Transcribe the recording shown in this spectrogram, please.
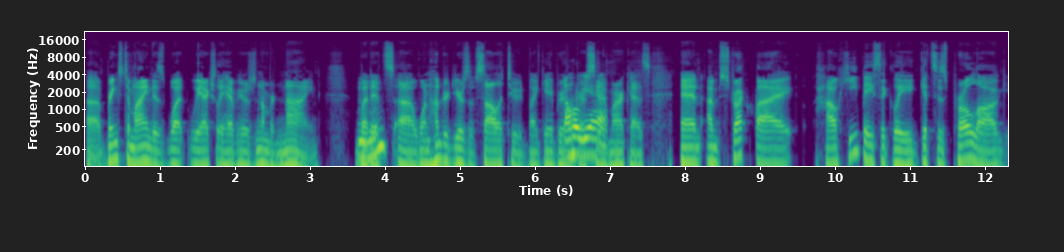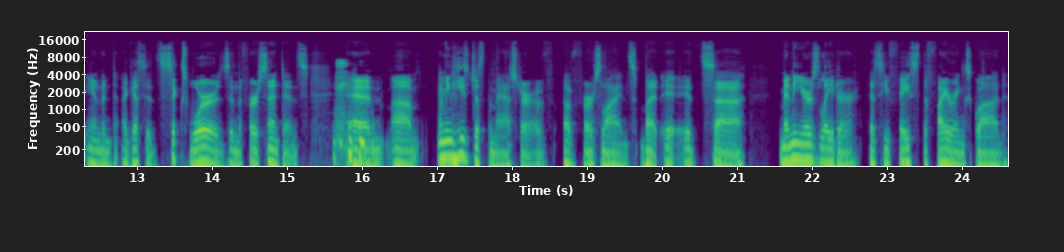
uh, brings to mind is what we actually have here is number nine, but mm-hmm. it's uh, 100 Years of Solitude by Gabriel oh, Garcia yeah. Marquez, and I'm struck by how he basically gets his prologue in I guess it's six words in the first sentence, and um, I mean he's just the master of of first lines, but it, it's uh, many years later as he faced the firing squad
